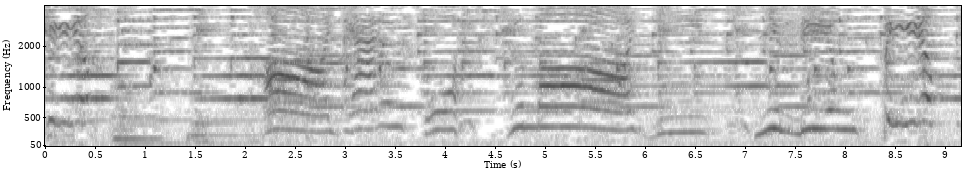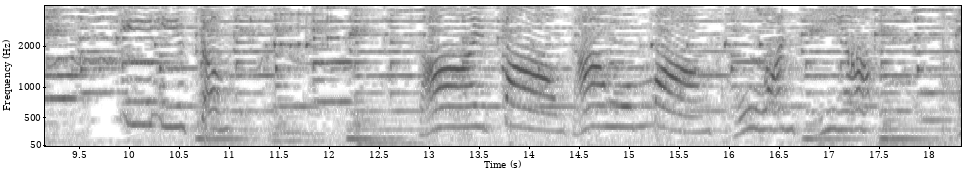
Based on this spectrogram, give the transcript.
听，他言说司马懿，你领兵西征，在报答我忙传下头。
